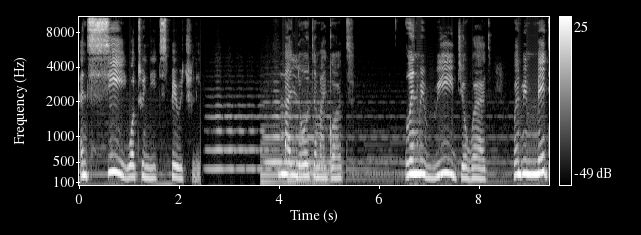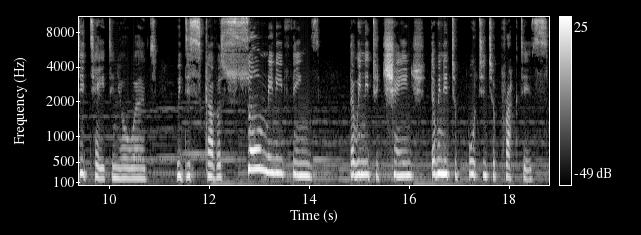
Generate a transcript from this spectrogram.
and see what we need spiritually. My Lord and my God, when we read your word, when we meditate in your word, we discover so many things that we need to change, that we need to put into practice.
